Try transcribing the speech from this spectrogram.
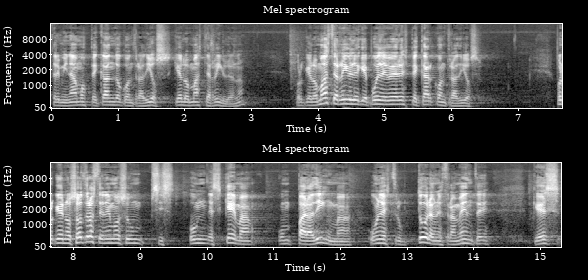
terminamos pecando contra Dios, que es lo más terrible, ¿no? Porque lo más terrible que puede ver es pecar contra Dios. Porque nosotros tenemos un, un esquema, un paradigma, una estructura en nuestra mente que es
